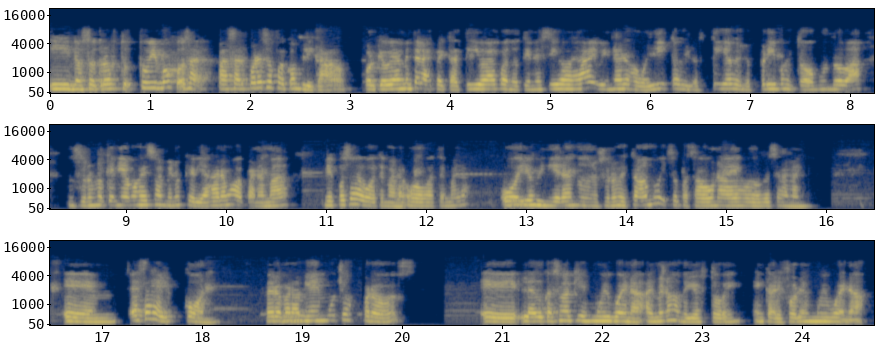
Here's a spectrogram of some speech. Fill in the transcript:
y nosotros tuvimos, o sea, pasar por eso fue complicado, porque obviamente la expectativa cuando tienes hijos es, ay, vienen los abuelitos y los tíos y los primos y todo el mundo va. Nosotros no teníamos eso, al menos que viajáramos a Panamá, mi esposo de Guatemala, o a Guatemala, o ellos vinieran donde nosotros estábamos y eso pasaba una vez o dos veces al año. Eh, ese es el con, pero para mí hay muchos pros. Eh, la educación aquí es muy buena, al menos donde yo estoy, en California es muy buena.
